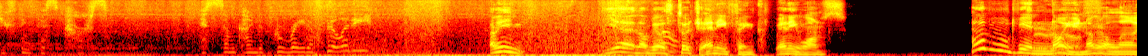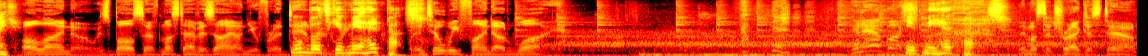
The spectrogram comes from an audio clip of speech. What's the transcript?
You think this curse is some kind of great ability? I mean, yeah, not be able to touch anything, anyone. That would be annoying, not gonna lie. All I know is Balseph must have his eye on you for a You damn won't be to give me a head But pat. until we find out why, An ambush! Give me head pats. they must have tracked us down.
